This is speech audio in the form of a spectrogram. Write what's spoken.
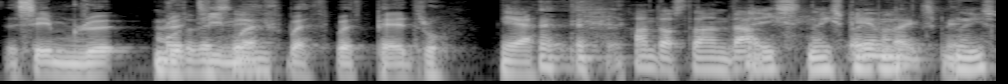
the same route, routine with with with Pedro. Yeah, understand that. nice, nice, um, Thanks, mate. Nice.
